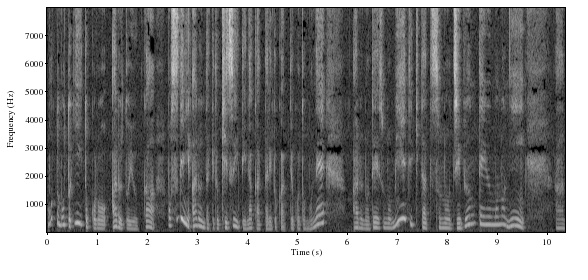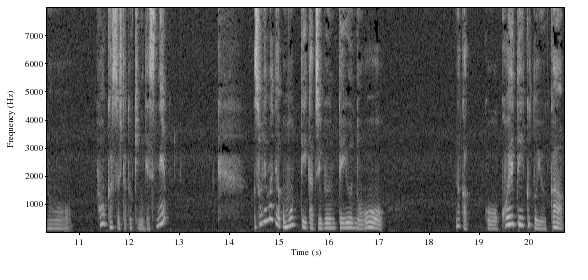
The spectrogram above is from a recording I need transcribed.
もっともっといいところあるというかもうすでにあるんだけど気づいていなかったりとかっていうこともねあるのでその見えてきたその自分っていうものにあのフォーカスした時にですねそれまで思っていた自分っていうのをなんかこう超えていくというか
